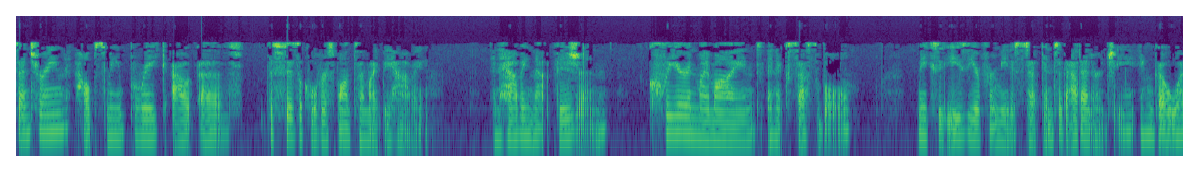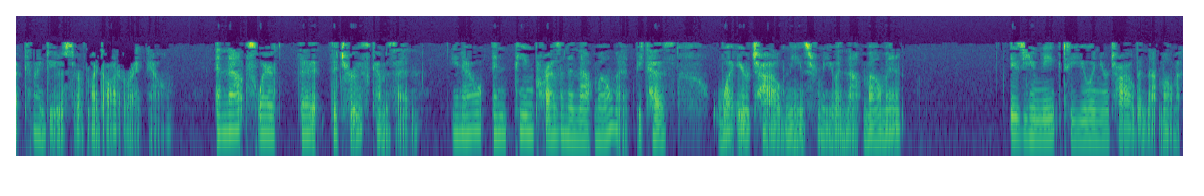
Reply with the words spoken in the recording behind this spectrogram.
centering helps me break out of the physical response I might be having. And having that vision clear in my mind and accessible makes it easier for me to step into that energy and go, what can I do to serve my daughter right now? And that's where the, the truth comes in, you know, and being present in that moment because what your child needs from you in that moment is unique to you and your child in that moment.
